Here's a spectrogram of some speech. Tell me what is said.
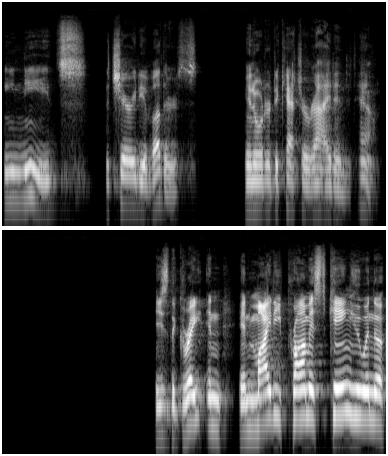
He needs the charity of others in order to catch a ride into town. He's the great and, and mighty promised king who, in the,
